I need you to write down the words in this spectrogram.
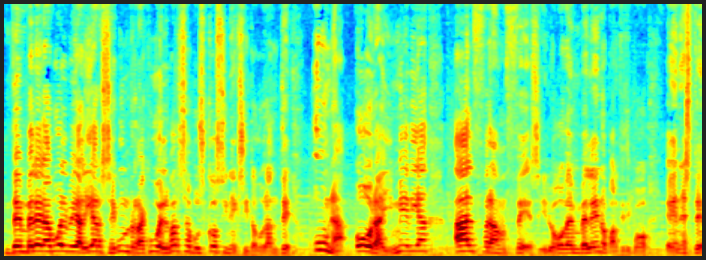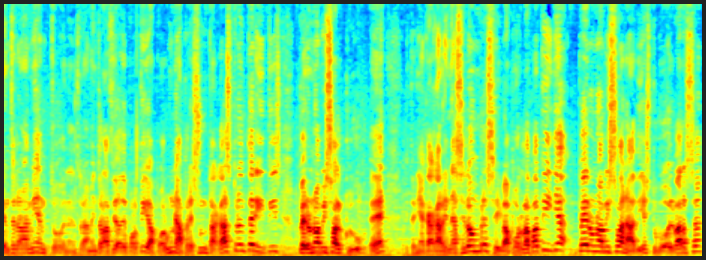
Dembélé la vuelve a liar según Raku, el Barça buscó sin éxito durante una hora y media al francés. Y luego Dembélé no participó en este entrenamiento, en el entrenamiento de la ciudad deportiva, por una presunta gastroenteritis, pero no avisó al club, ¿eh? tenía que agarrinas el hombre, se iba por la patilla, pero no avisó a nadie. Estuvo el Barça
